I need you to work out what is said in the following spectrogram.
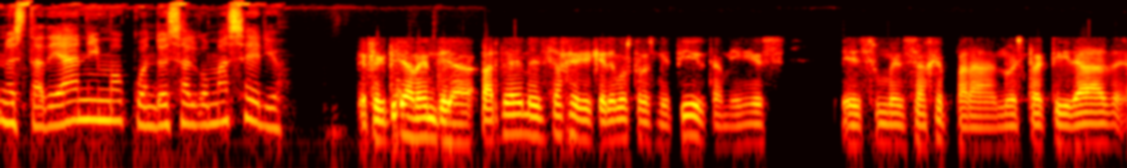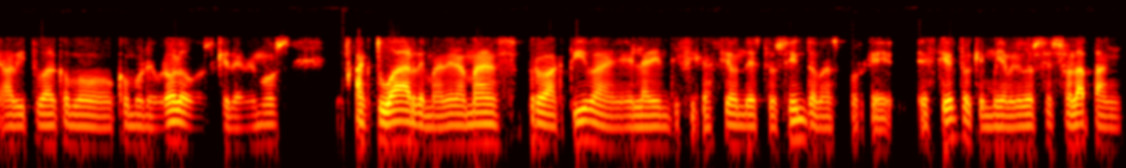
no está de ánimo, cuando es algo más serio. Efectivamente, aparte del mensaje que queremos transmitir, también es es un mensaje para nuestra actividad habitual como, como neurólogos, que debemos actuar de manera más proactiva en la identificación de estos síntomas, porque es cierto que muy a menudo se solapan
